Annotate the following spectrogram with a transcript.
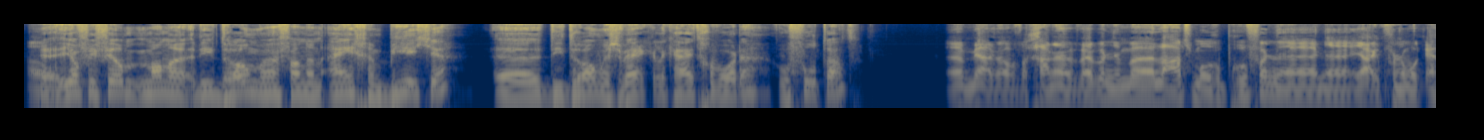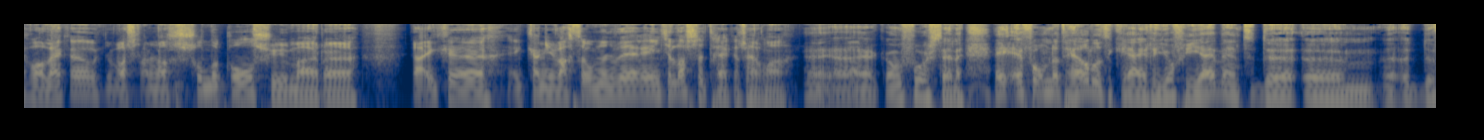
Oh. Joffrey, veel mannen die dromen van een eigen biertje. Die droom is werkelijkheid geworden. Hoe voelt dat? Ehm, ja, we, gaan, eh, we hebben hem eh, laatst mogen proeven. en eh, ja, ik vond hem ook echt wel lekker. Er was dan nog zonder koolzuur, maar ja, ik, ik kan niet wachten om er weer eentje last te trekken, zeg maar. Ja, ja, ja, ik kan me voorstellen. Hey, even om dat helder te krijgen. Joffrey, jij bent de, eh, de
